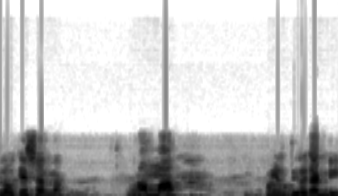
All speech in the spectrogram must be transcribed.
లోకేష్ అన్న అమ్మ మీరు తిరగండి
